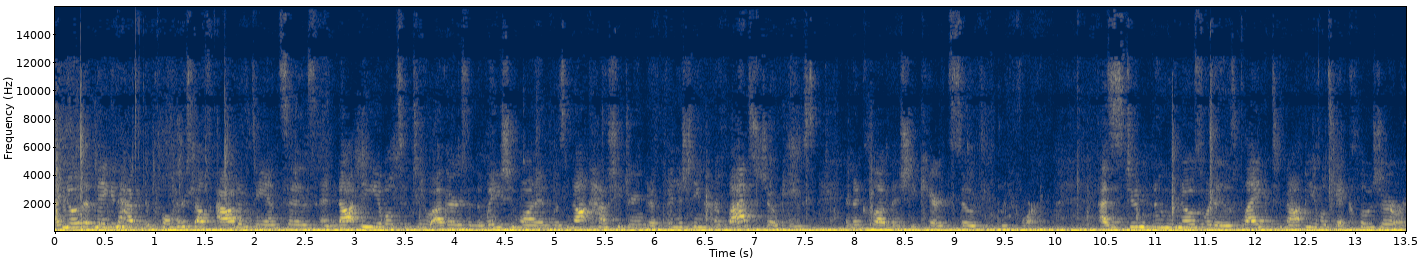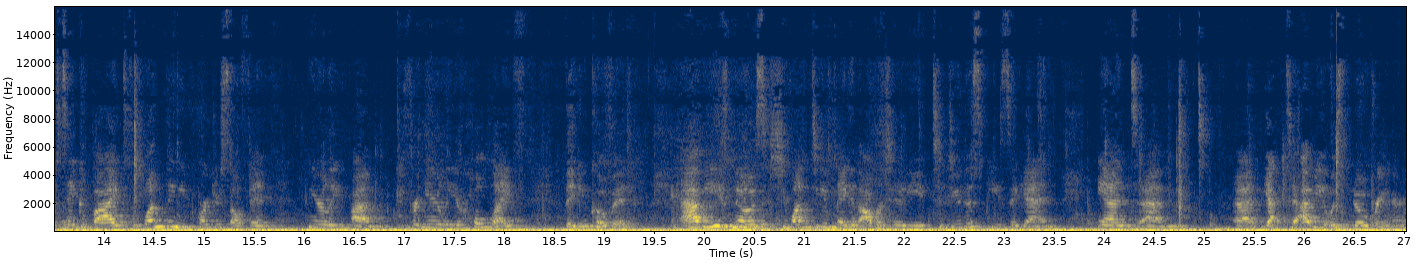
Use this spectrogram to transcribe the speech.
I know that Megan having to pull herself out of dances and not being able to do others in the way she wanted was not how she dreamed of finishing her last showcase in a club that she cared so deeply for. As a student who knows what it is like to not be able to get closure or say goodbye to the one thing you poured yourself in nearly um, for nearly your whole life, dating COVID, Abby knows she wanted to give Megan the opportunity to do this piece again, and um, uh, yeah, to Abby it was no brainer.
